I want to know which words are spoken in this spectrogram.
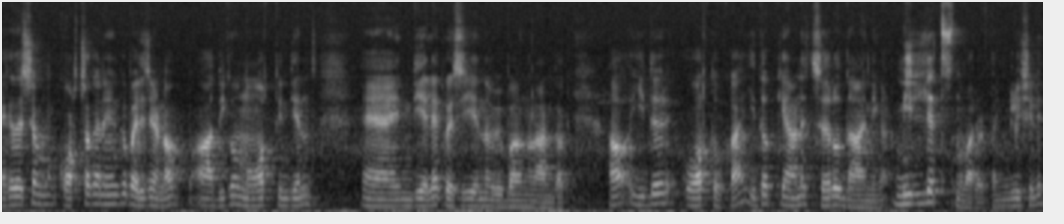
ഏകദേശം കുറച്ചൊക്കെ നിങ്ങൾക്ക് പരിചയമുണ്ടാവും. അധികം നോർത്ത് ഇന്ത്യൻ ഇന്ത്യയിലെ കൃഷി ചെയ്യുന്ന വിഭവങ്ങളാണ് ഇതൊക്കെ. ഇത് ഓർത്ത് വെക്കുക ഇതൊക്കെയാണ് ചെറുധാന്യങ്ങൾ. മില്ലറ്റ്സ് എന്ന് പറയും കേട്ടോ. ഇംഗ്ലീഷിൽ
